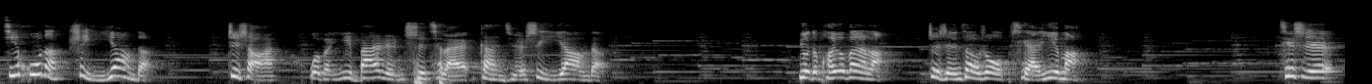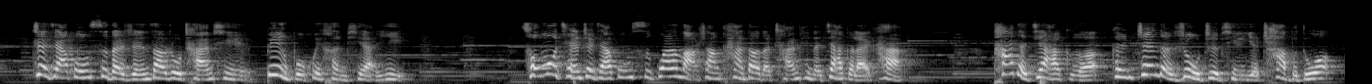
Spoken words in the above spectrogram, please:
几乎呢是一样的。至少啊，我们一般人吃起来感觉是一样的。有的朋友问了，这人造肉便宜吗？其实。这家公司的人造肉产品并不会很便宜。从目前这家公司官网上看到的产品的价格来看，它的价格跟真的肉制品也差不多，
